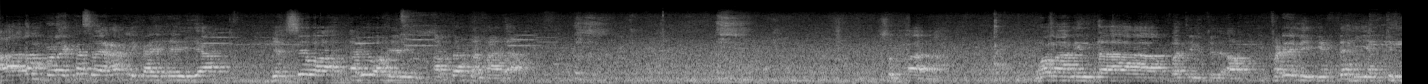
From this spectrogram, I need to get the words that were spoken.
آدم كسر عقلك هي بحسوا أبدت هذا سبحانه وما من دابة في الأرض. فريني جده يمكن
